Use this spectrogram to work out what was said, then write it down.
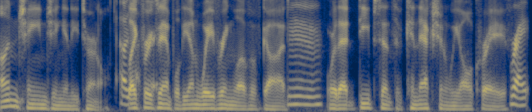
unchanging and eternal. Oh, like, yeah, for right. example, the unwavering love of God Mm, or that deep sense of connection we all crave. right.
